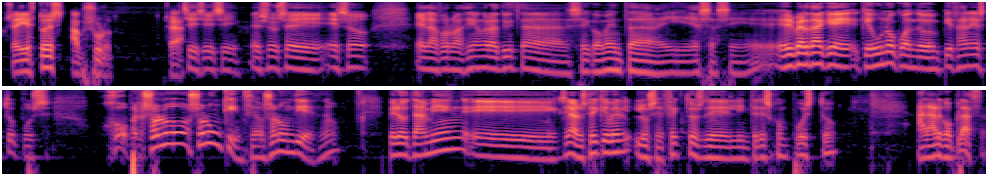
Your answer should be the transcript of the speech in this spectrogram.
O sea, y esto es absurdo. sí, sí, sí. Eso, se, eso en la formación gratuita se comenta y es así. Es verdad que, que uno cuando empieza en esto, pues, jo, pero solo, solo un 15 o solo un 10, ¿no? Pero también, eh, claro, esto hay que ver los efectos del interés compuesto a largo plazo.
